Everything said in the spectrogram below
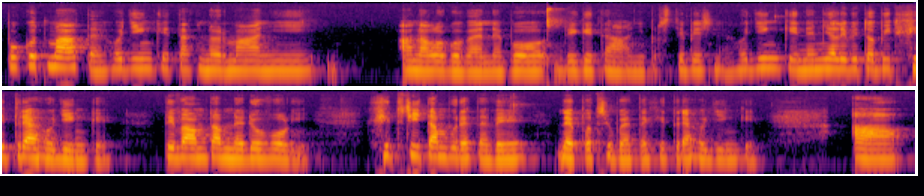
pokud máte hodinky, tak normální analogové nebo digitální, prostě běžné hodinky, neměly by to být chytré hodinky ty vám tam nedovolí. Chytří tam budete vy, nepotřebujete chytré hodinky. A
